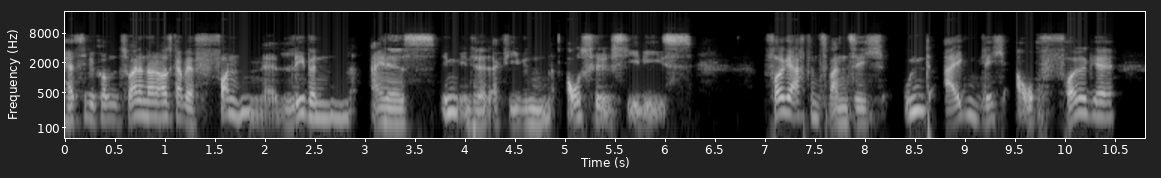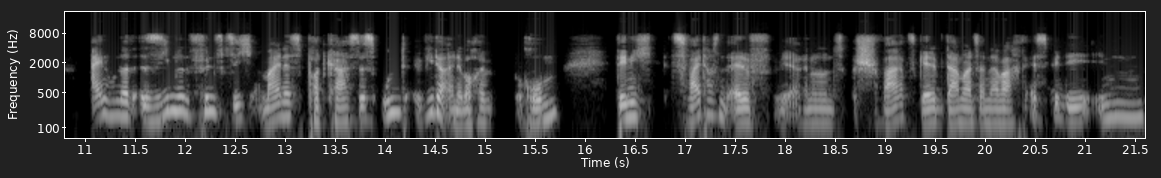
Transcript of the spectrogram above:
Herzlich willkommen zu einer neuen Ausgabe von Leben eines im Internet aktiven Aushilfsjedis. Folge 28 und eigentlich auch Folge 157 meines Podcastes und wieder eine Woche rum, den ich 2011, wir erinnern uns, schwarz-gelb damals an der Macht, SPD in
